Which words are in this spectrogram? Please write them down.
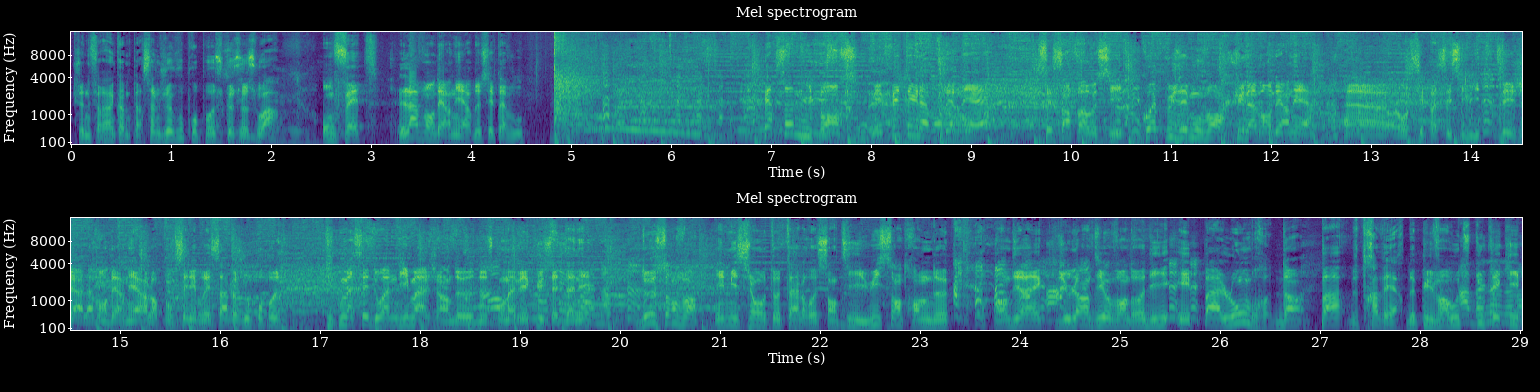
je ne fais rien comme personne, je vous propose que ce soir, on fête l'avant-dernière de C'est à vous. Personne n'y pense, mais fêter une avant-dernière, c'est sympa aussi. Quoi de plus émouvant qu'une avant-dernière Euh, oh, C'est passé si vite. Déjà l'avant-dernière. Alors pour célébrer ça, bah, je vous propose Petite Macédoine d'images hein, de, de ce qu'on a vécu cette année. 220 émissions au total, ressenties 832 en direct du lundi au vendredi et pas l'ombre d'un pas de travers. Depuis le 20 août, Ah bah toute l'équipe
